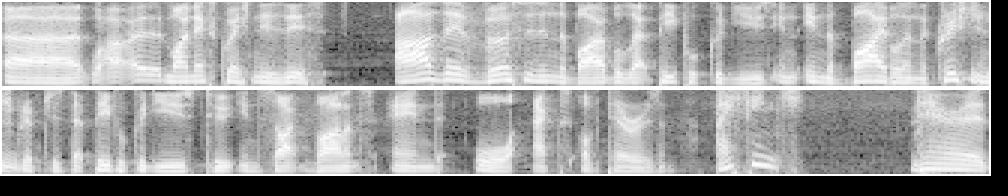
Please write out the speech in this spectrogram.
uh, uh, my next question is this: Are there verses in the Bible that people could use in in the Bible and the Christian Mhm. scriptures that people could use to incite violence and or acts of terrorism? I think there are,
